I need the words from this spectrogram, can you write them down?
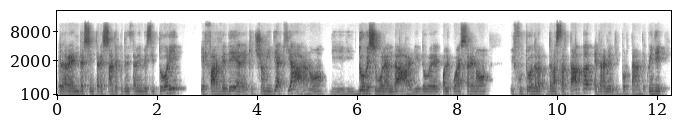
eh, rendersi interessante ai potenziali investitori e far vedere che c'è un'idea chiara no, di dove si vuole andare, di dove, quale può essere no, il futuro della, della startup è veramente importante. Quindi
